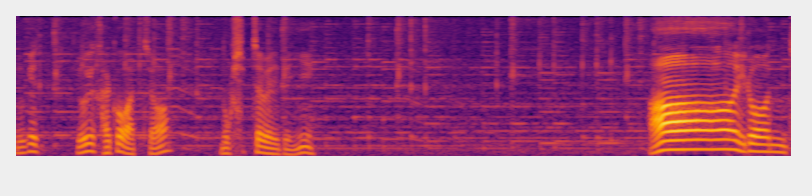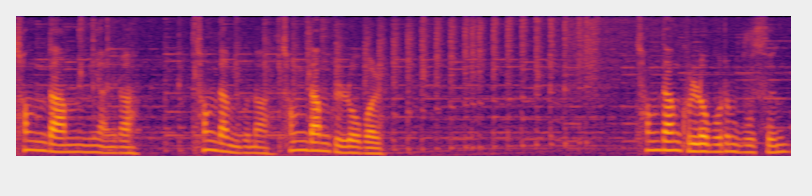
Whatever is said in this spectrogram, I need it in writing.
요게 요게 갈 것 같죠? 녹십자 웰빙이. 아 이런 청담이 아니라 청담이구나. 청담 글로벌. 청담 글로벌은 무슨?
